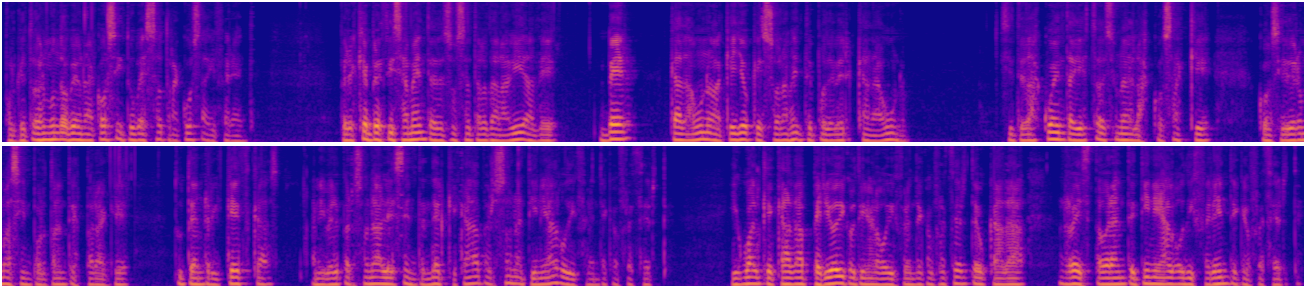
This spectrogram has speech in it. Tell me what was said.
porque todo el mundo ve una cosa y tú ves otra cosa diferente. Pero es que precisamente de eso se trata la vida, de ver cada uno aquello que solamente puede ver cada uno. Si te das cuenta, y esto es una de las cosas que considero más importantes para que tú te enriquezcas a nivel personal, es entender que cada persona tiene algo diferente que ofrecerte. Igual que cada periódico tiene algo diferente que ofrecerte o cada restaurante tiene algo diferente que ofrecerte.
